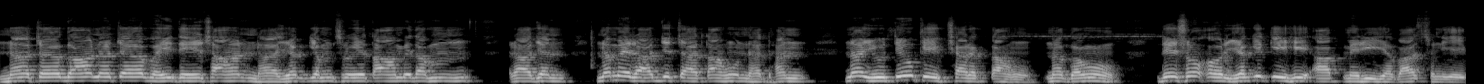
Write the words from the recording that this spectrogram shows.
न च गान च वैदेशान न यज्ञ श्रूयतामिदम राजन, न मैं राज्य चाहता हूँ, न धन, न युवतियों की इच्छा रखता हूँ, न गवों, देशों और यज्ञ की ही आप मेरी यह बात सुनिए।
